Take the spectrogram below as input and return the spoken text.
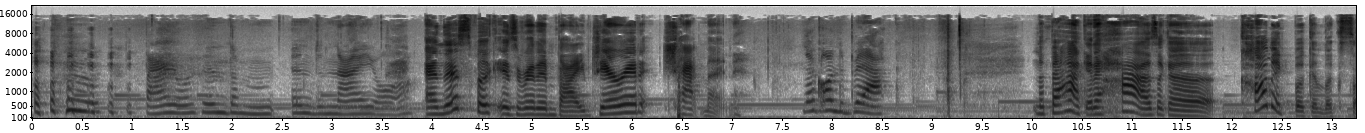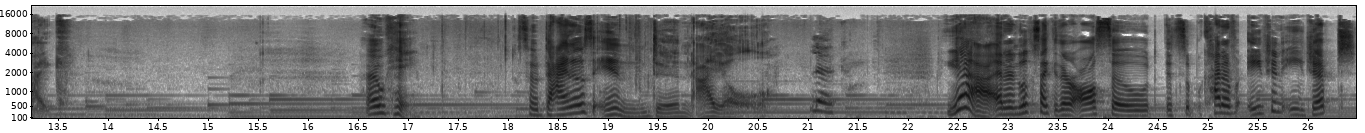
Was in the in denial. and this book is written by Jared Chapman. Look on the back. In the back, and it has like a comic book, it looks like. Okay. So, Dinos in De-Nile. Look. Yeah, and it looks like they're also, it's kind of ancient Egypt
